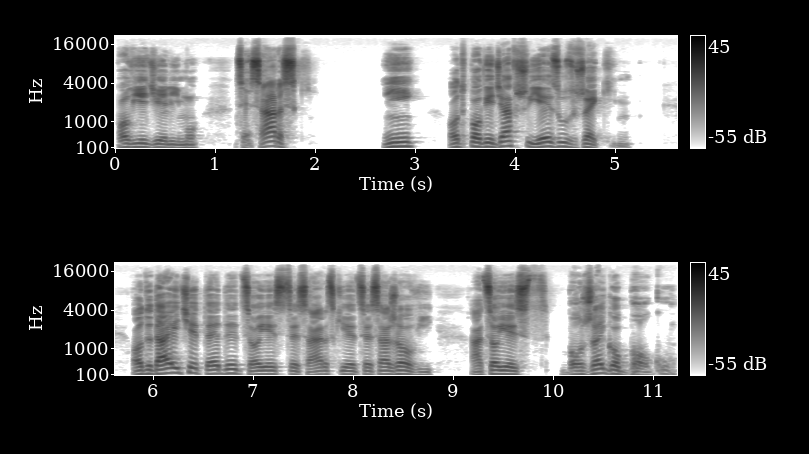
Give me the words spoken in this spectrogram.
Powiedzieli mu, cesarski. I odpowiedziawszy Jezus rzekł im, oddajcie tedy, co jest cesarskie cesarzowi, a co jest Bożego Bogu.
